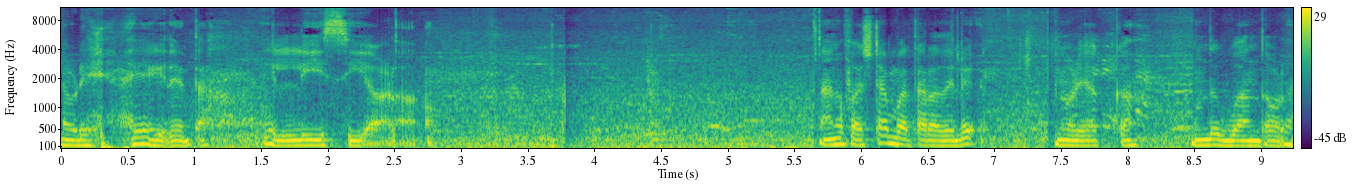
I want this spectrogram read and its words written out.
ನೋಡಿ, ಹೇಗಿದೆ ಅಂತ. ಎಲ್ಲಿ ಸಿಯಾಳ? ನಾನು ಫಸ್ಟ್ ಟೈಮ್ ಬರ್ತಾ ಇರೋದಿಲ್ಲಿ. ನೋಡಿ ಅಕ್ಕ, ಮುಂದಕ್ಕೆ ಬಾ ಅಂತವಳೆ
